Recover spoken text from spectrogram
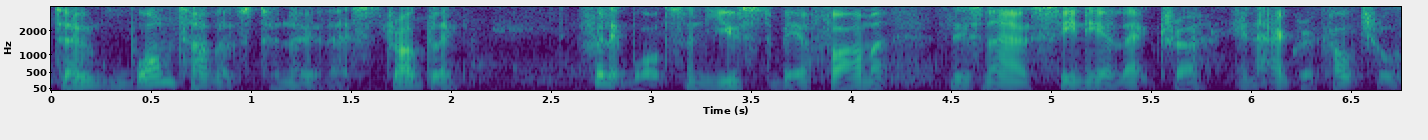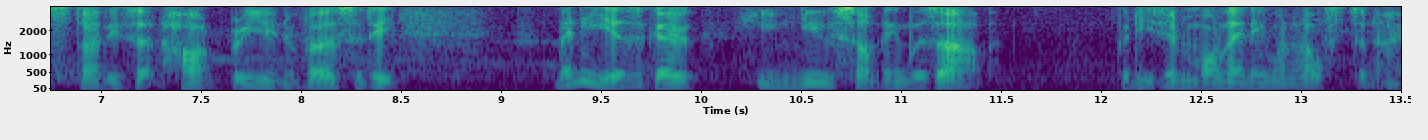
don't want others to know they're struggling? Philip Watson used to be a farmer and is now senior lecturer in agricultural studies at Hartpury University. Many years ago, he knew something was up, but he didn't want anyone else to know.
